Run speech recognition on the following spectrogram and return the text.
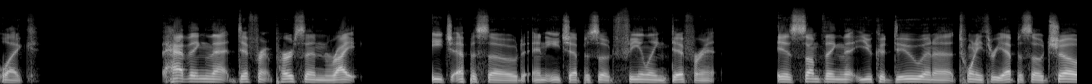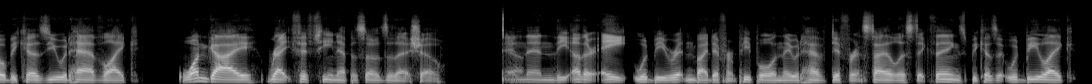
like having that different person write each episode and each episode feeling different is something that you could do in a 23 episode show because you would have like one guy write 15 episodes of that show Yeah. and then the other eight would be written by different people and they would have different stylistic things because it would be like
